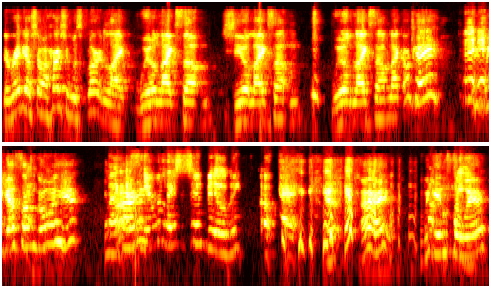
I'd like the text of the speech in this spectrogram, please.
the radio show on Hershe was flirting like we'll like something, she'll like something, we'll like something. Like okay, we got something going here. like all I right. see a relationship building. Okay. Yeah, all right, we getting somewhere.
